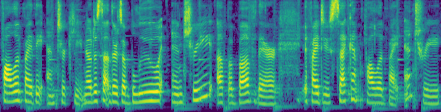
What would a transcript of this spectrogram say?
followed by the enter key. Notice that there's a blue entry up above there. If I do second followed by entry,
